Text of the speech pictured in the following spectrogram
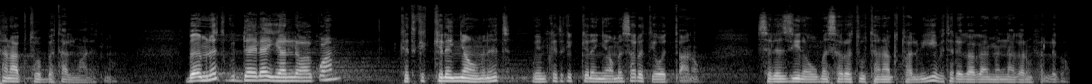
ተናግቶበታል ማለት ነው። በእምነት ጉዳይ ላይ ያለው አቋም ከትክክለኛው እምነት ወይም ከትክክለኛው መሰረት የወጣ ነው ስለዚህ ነው መሰረቱ ተናግቷል ብዬ በተደጋጋሚ መናገር የምፈልገው።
